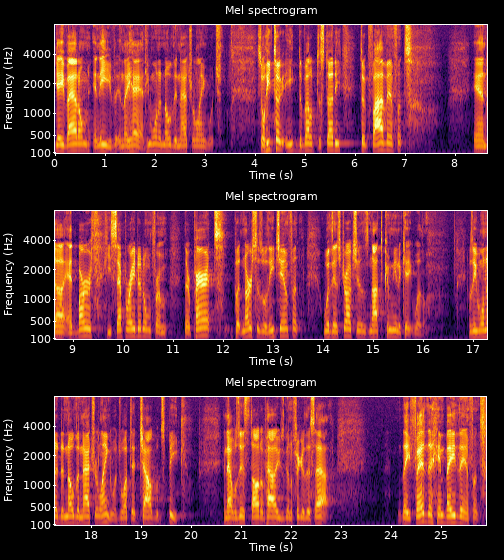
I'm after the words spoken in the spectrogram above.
gave Adam and Eve, and they had. He wanted to know the natural language. So he took, he developed a study, took five infants, and uh, at birth he separated them from their parents, put nurses with each infant, with instructions not to communicate with them, because he wanted to know the natural language, what that child would speak, and that was his thought of how he was going to figure this out. They fed the, and bathed the infants,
